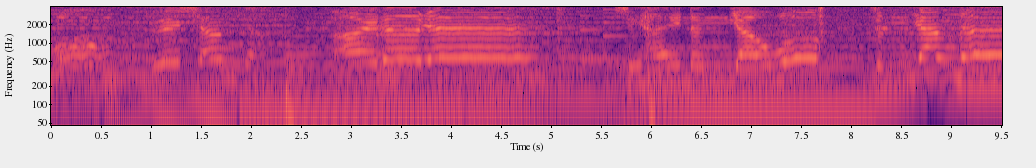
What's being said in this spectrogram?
我最想要爱的人，谁还能要我怎样呢？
